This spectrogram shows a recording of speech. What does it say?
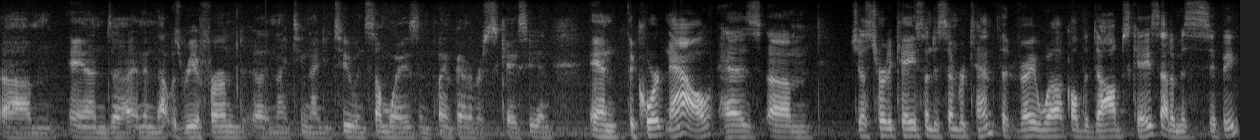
Um, and uh, and then that was reaffirmed uh, in 1992 in some ways in Planned Parenthood versus Casey. And and the court now has um, just heard a case on December 10th that very well called the Dobbs case out of Mississippi,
